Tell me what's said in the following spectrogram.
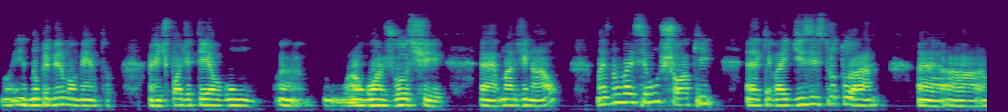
no primeiro momento a gente pode ter algum, algum ajuste uh, marginal, mas não vai ser um choque uh, que vai desestruturar é, a,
